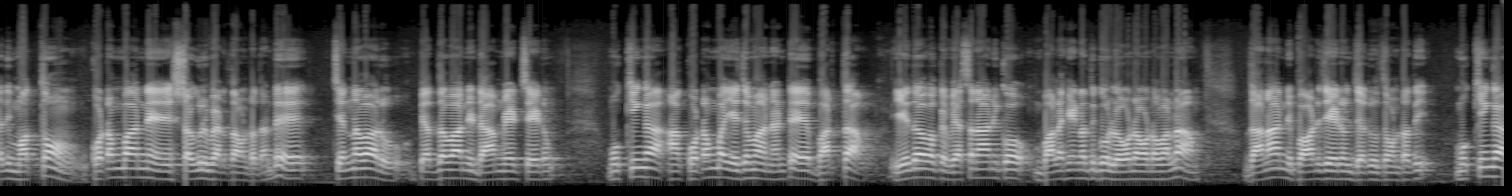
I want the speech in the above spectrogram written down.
అది మొత్తం కుటుంబాన్నే స్ట్రగుల్ పెడతా ఉంటుంది. అంటే చిన్నవారు పెద్దవారిని డామినేట్ చేయడం ముఖ్యంగా ఆ కుటుంబ యజమాని అంటే భర్త ఏదో ఒక వ్యసనానికో బలహీనతకో లోనవడం వల్ల ధనాన్ని పాడు చేయడం జరుగుతూ ఉంటుంది. ముఖ్యంగా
